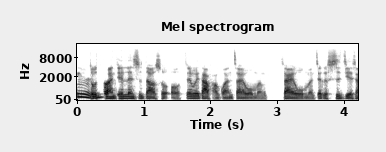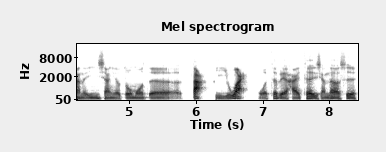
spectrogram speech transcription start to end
嗯，都突然间认识到说，哦，这位大法官在我们在我们这个世界上的影响有多么的大。以外，我特别还特意想到是，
